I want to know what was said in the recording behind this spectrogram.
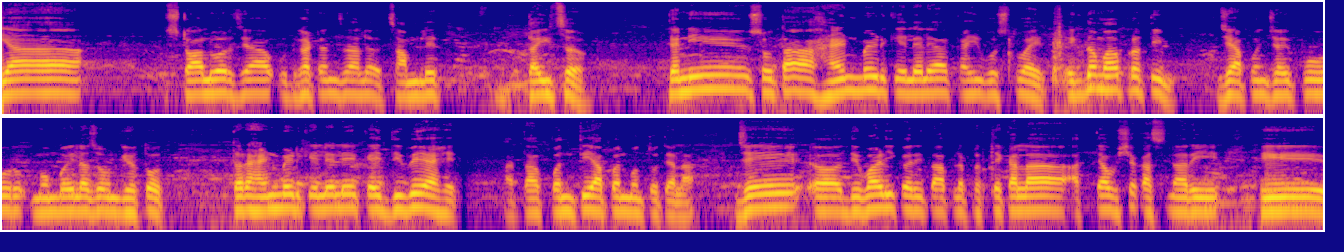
या स्टॉलवर ज्या उद्घाटन झालं चांबले ताईचं त्यांनी स्वतः हँडमेड केलेल्या काही वस्तू आहेत. एकदम अप्रतिम. जे आपण जयपूर मुंबईला जाऊन घेतो तर हँडमेड केलेले काही दिवे आहेत. आता पंथी आपण म्हणतो त्याला जे दिवाळीकरिता आपल्या प्रत्येकाला अत्यावश्यक असणारी ही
